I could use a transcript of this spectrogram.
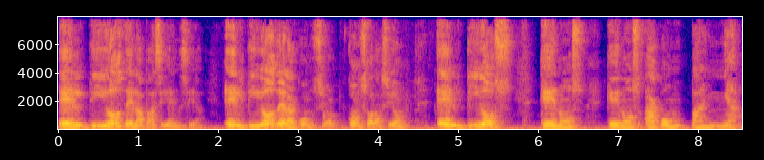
el Dios de la paciencia, el Dios de la consolación, el Dios que nos, que nos acompaña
